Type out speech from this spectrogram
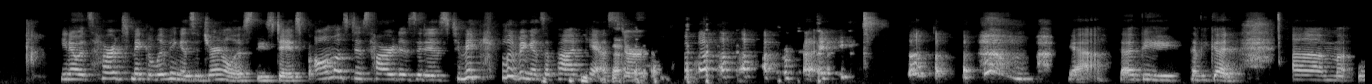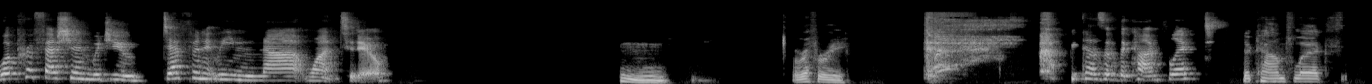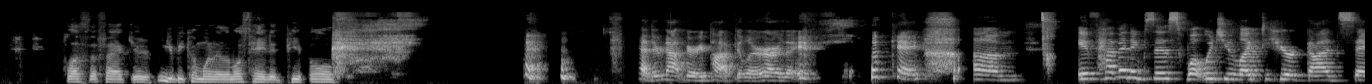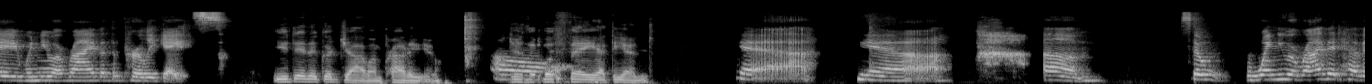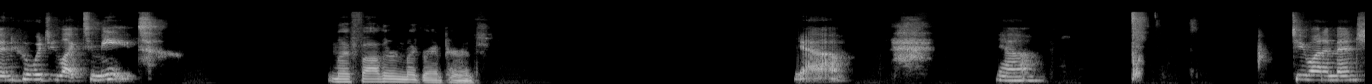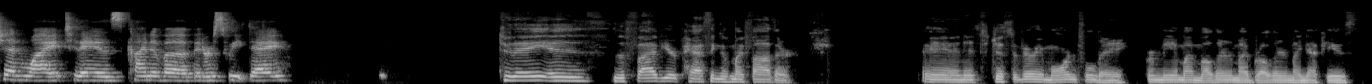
You know, it's hard to make a living as a journalist these days, almost as hard as it is to make a living as a podcaster. right. yeah, that'd be that'd be good. Um, what profession would you definitely not want to do? Hmm. Referee. Because of the conflict. The conflicts, plus the fact you you become one of the most hated people. Yeah, they're not very popular, are they? okay. Um, if heaven exists, what would you like to hear God say when you arrive at the pearly gates? You did a good job. I'm proud of you. Just Oh, it'll say at the end. yeah. Yeah. Um, so when you arrive at heaven, who would you like to meet? My father and my grandparents. Yeah. Yeah. Do you want to mention why today is kind of a bittersweet day? Today is the five year passing of my father. And it's just a very mournful day for me and my mother and my brother and my nephews.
